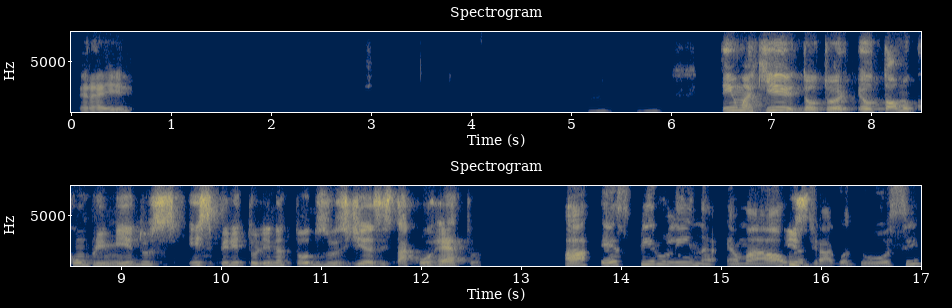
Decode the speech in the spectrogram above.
Espera aí. Tem uma aqui, doutor. Eu tomo comprimidos espiritulina todos os dias. Está correto? A espirulina é uma alga Isso. de água doce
